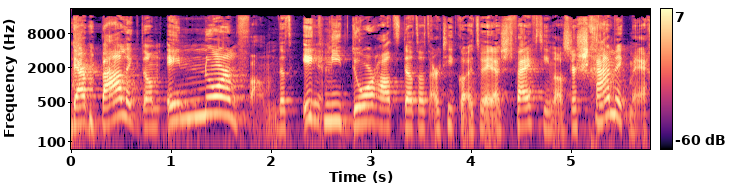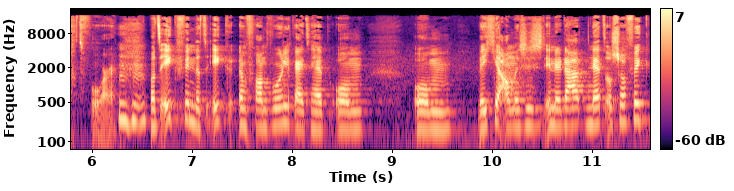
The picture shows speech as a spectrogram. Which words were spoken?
Daar baal ik dan enorm van. Dat ik ja. niet doorhad dat dat artikel uit 2015 was. Daar schaam ik me echt voor. Mm -hmm. Want ik vind dat ik een verantwoordelijkheid heb om, om. Weet je, anders is het inderdaad net alsof ik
